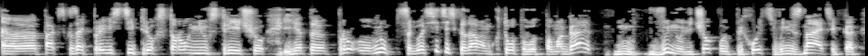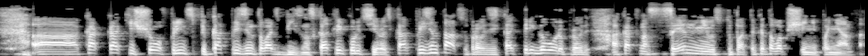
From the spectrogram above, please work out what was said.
так сказать, провести трехстороннюю встречу. И это, ну, согласитесь, когда вам кто-то вот помогает, ну, вы новичок, вы приходите, вы не знаете, как, а, как, как еще, в принципе, как презентовать бизнес, как рекрутировать, как презентацию проводить, как переговоры проводить, а как на сцене не выступать, так это вообще непонятно.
